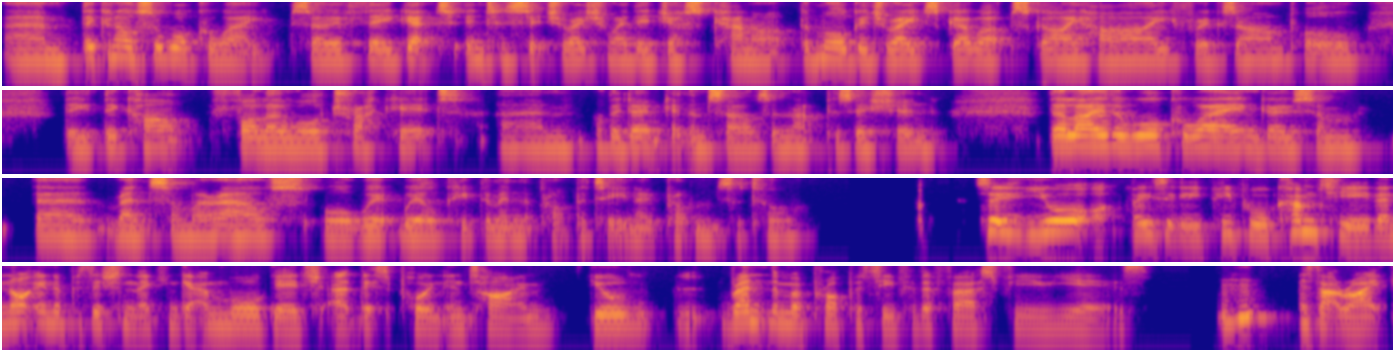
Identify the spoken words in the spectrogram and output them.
Um, they can also walk away. So if they get into a situation where they just cannot, the mortgage rates go up sky high, for example, they, they can't follow or track it, um, or they don't get themselves in that position, they'll either walk away and go some uh, rent somewhere else, or we, we'll keep them in the property, no problems at all. So you're basically people will come to you, they're not in a position they can get a mortgage at this point in time. You'll rent them a property for the first few years. Mm-hmm. Is that right?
